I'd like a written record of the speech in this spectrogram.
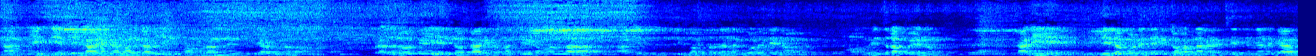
నాకు నేను చేసే కార్యక్రమాలు కాదు ఎన్ని సంవత్సరాల నుంచి చేస్తున్నాను ప్రజలకి ఎన్నో కార్యక్రమాలు చేయడం వల్ల నాకు ఎంత గుర్తింపు వస్తుందని కూడా నేను అవినీతిలో కానీ ఢిల్లీలో కూడా నేను గవర్నర్ గారి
